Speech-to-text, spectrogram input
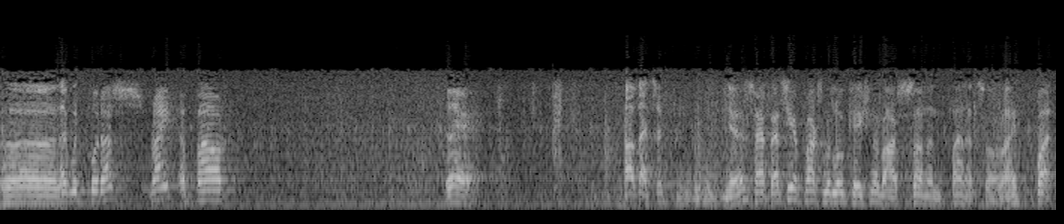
Uh, that would put us right about there. How's that, sir? Yes, that's the approximate location of our sun and planets, all right. But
